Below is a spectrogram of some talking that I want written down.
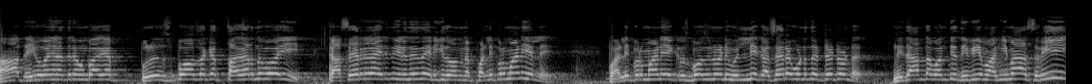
ആ ദൈവവചനത്തിന് മുമ്പാകെ ക്രിസ്പോസ് ഒക്കെ തകർന്നു പോയി കസേരയിലായിരുന്നു ഇരുന്നതെന്ന് എനിക്ക് തോന്നുന്നത് പള്ളിപ്രമാണിയല്ലേ? പള്ളിപ്രമാണിയെ ക്രിസ്പോസിന് വേണ്ടി വലിയ കസേര കൊണ്ടുവന്ന് ഇട്ടിട്ടുണ്ട്. നിതാന്ത വന്ധ്യ ദിവ്യ മഹിമ ശ്രീ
